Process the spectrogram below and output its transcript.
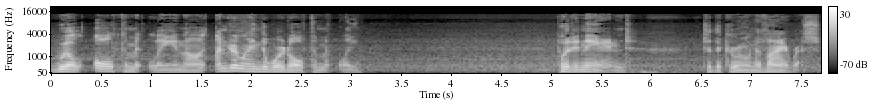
will ultimately, and I'll underline the word ultimately, put an end to the coronavirus.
